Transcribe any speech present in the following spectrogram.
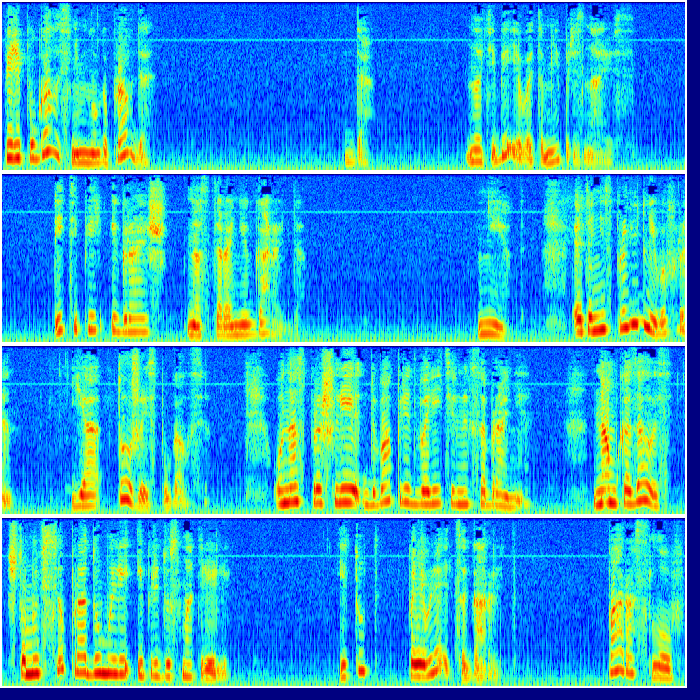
Перепугалась немного, правда? Да. Но тебе я в этом не признаюсь. Ты теперь играешь на стороне Гарольда. Нет, это несправедливо, Френ. Я тоже испугался. У нас прошли два предварительных собрания. Нам казалось, что мы все продумали и предусмотрели. И тут появляется Гарольд. Пара слов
